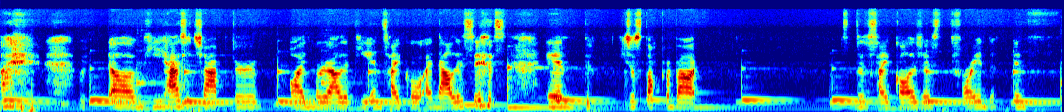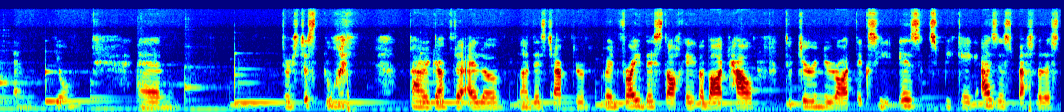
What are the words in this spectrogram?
I um, he has a chapter on morality and psychoanalysis and just talk about the psychologist Freud and and Jung and there's just one paragraph that I love on this chapter when Freud is talking about how to cure neurotics, he is speaking as a specialist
